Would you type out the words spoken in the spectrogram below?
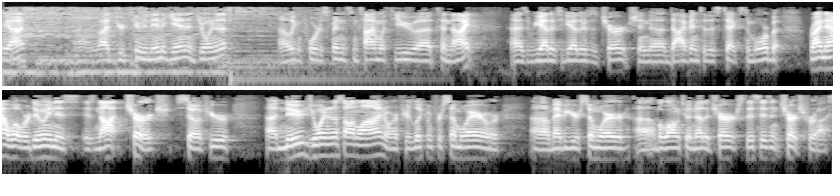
morning, guys. Uh, glad you're tuning in again and joining us. Uh, looking forward to spending some time with you uh, tonight as we gather together as a church and uh, dive into this text and more. But right now, what we're doing is is not church. So if you're uh, new joining us online, or if you're looking for somewhere, or uh, maybe you're somewhere uh, belong to another church, this isn't church for us.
